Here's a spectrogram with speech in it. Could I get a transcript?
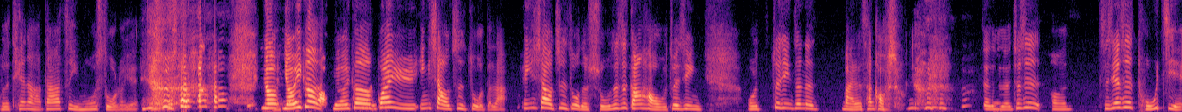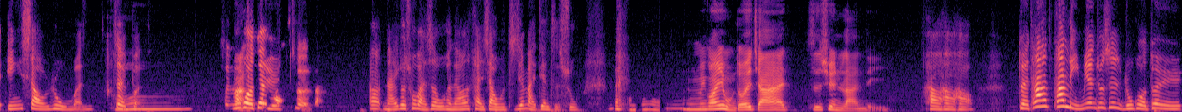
我的天啊，大家自己摸索了耶！有有一个有一个关于音效制作的啦，音效制作的书，这是刚好我最近我最近真的买了参考书。对对对，就是呃，直接是图解音效入门这本。嗯、如果对于呃哪一个出版社，我可能要看一下。我直接买电子书。嗯、没关系，我们都会加在资讯栏里。好好好，对它它里面就是如果对于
